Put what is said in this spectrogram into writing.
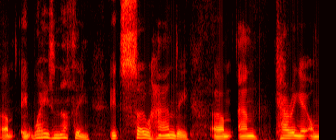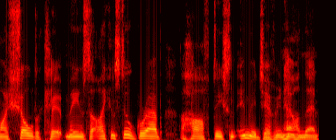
um, it weighs nothing. It's so handy um, and carrying it on my shoulder clip means that I can still grab a half decent image every now and then.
